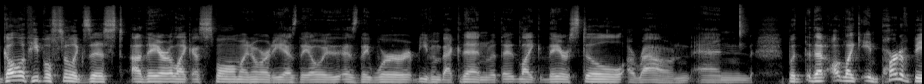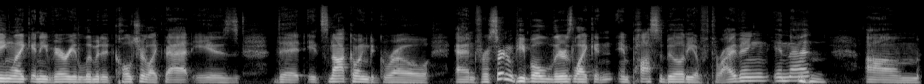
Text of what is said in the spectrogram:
Gullah people still exist. Uh, they are like a small minority as they always as they were even back then, but they're like they are still around and but that like in part of being like in a very limited culture like that is that it's not going to grow and for certain people there's like an impossibility of thriving in that. Um,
